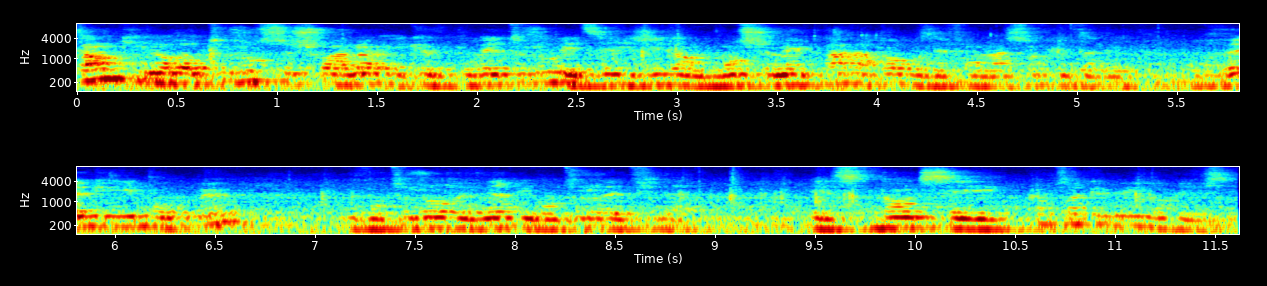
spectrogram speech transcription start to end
tant qu'il aura toujours ce choix-là et que vous pourrez toujours les diriger dans le bon chemin par rapport aux informations que vous avez recueillies pour eux, ils vont toujours revenir et ils vont toujours être fidèles. Et donc, c'est comme ça que eux, ils ont réussi.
